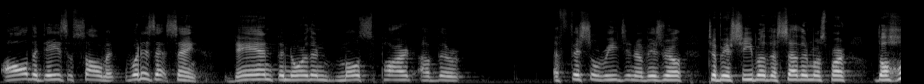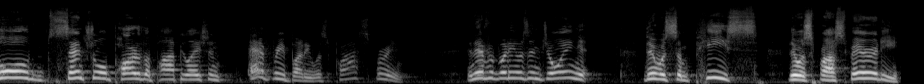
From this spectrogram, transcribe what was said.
all the days of Solomon. What is that saying? Dan, the northernmost part of the official region of Israel, to Beersheba, the southernmost part, the whole central part of the population, everybody was prospering and everybody was enjoying it. There was some peace, there was prosperity,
